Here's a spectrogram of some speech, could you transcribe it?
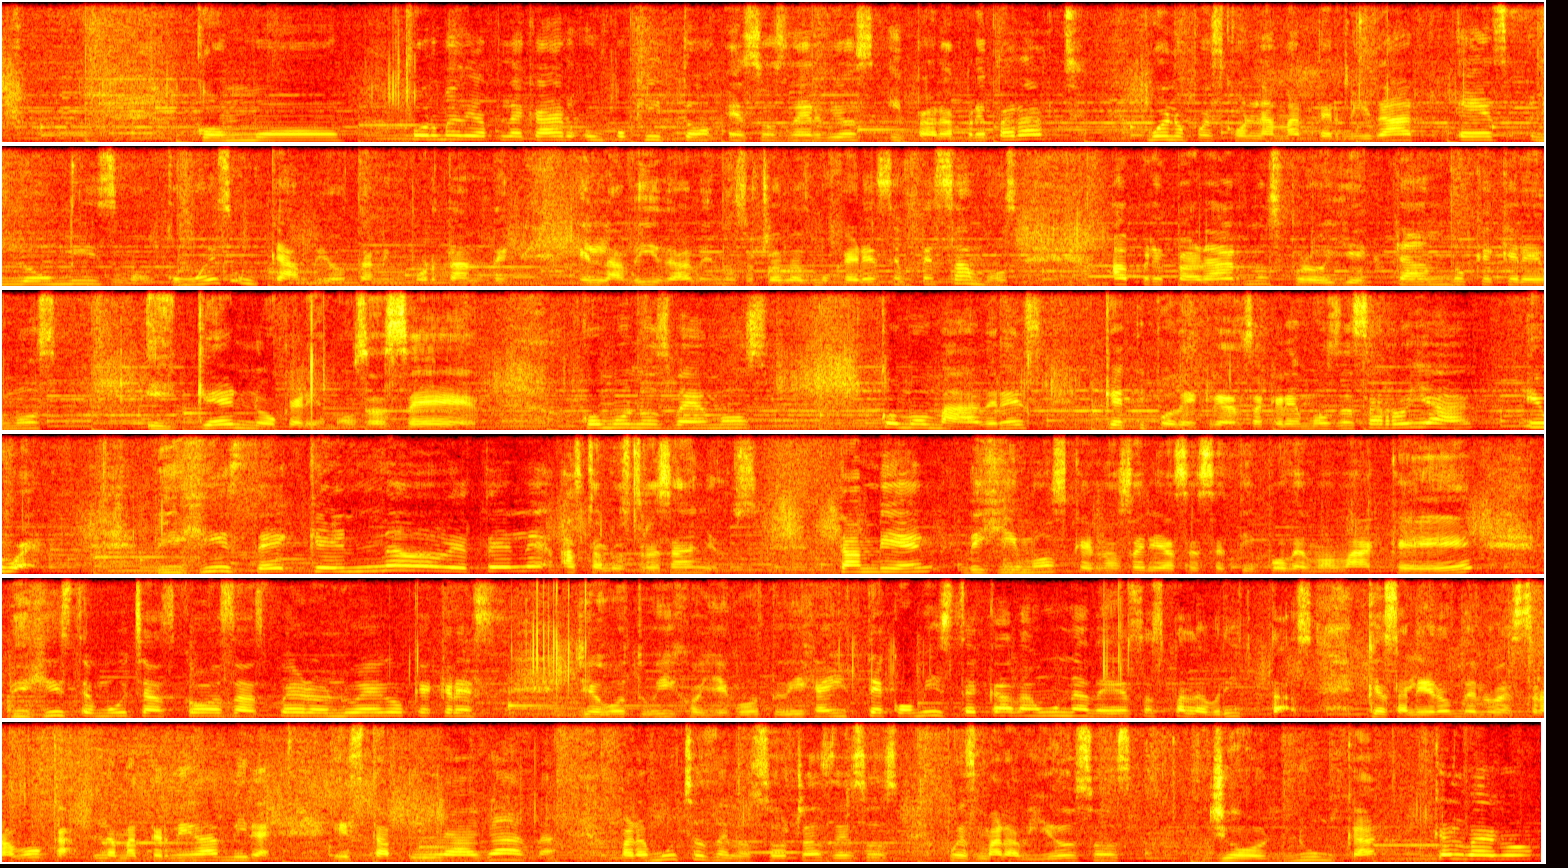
como forma de aplacar un poquito esos nervios y para prepararte. Bueno, pues con la maternidad es lo mismo. Como es un cambio tan importante en la vida de nosotras las mujeres, empezamos a prepararnos proyectando qué queremos y qué no queremos hacer. Cómo nos vemos como madres, qué tipo de crianza queremos desarrollar y bueno, dijiste que nada de tele hasta los tres años. También dijimos que no serías ese tipo de mamá que dijiste muchas cosas, pero luego, ¿qué crees? Llegó tu hijo, llegó tu hija y te comiste cada una de esas palabritas que salieron de nuestra boca. La maternidad, mira, está plagada para muchas de nosotras de esos pues maravillosos yo nunca que luego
